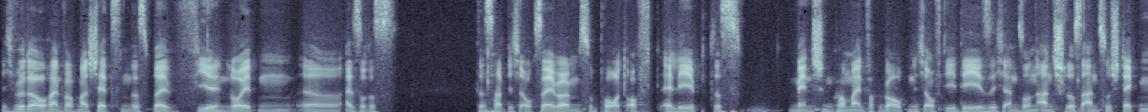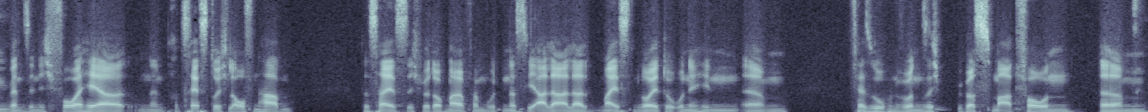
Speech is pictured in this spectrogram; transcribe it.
ich würde auch einfach mal schätzen, dass bei vielen Leuten, äh, also das, das habe ich auch selber im Support oft erlebt, dass Menschen kommen einfach überhaupt nicht auf die Idee, sich an so einen Anschluss anzustecken, wenn sie nicht vorher einen Prozess durchlaufen haben. Das heißt, ich würde auch mal vermuten, dass die aller, allermeisten Leute ohnehin ähm, versuchen würden, sich übers Smartphone, ähm,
